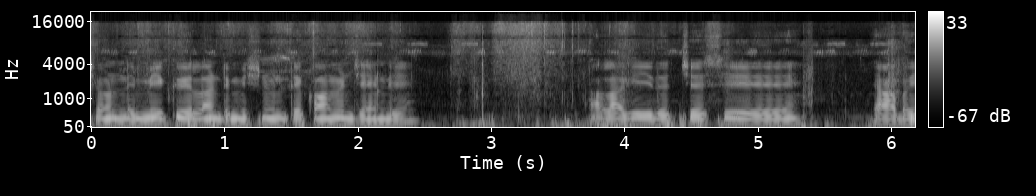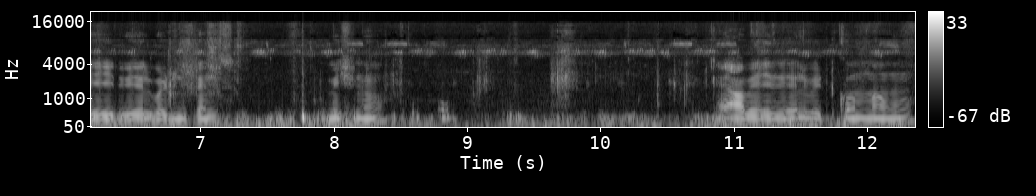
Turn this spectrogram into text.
చూడండి మీకు ఇలాంటి మిషన్ ఉంటే కామెంట్ చేయండి. అలాగే ఇది వచ్చేసి యాభై ఐదు వేలు పడింది ఫ్రెండ్స్ మిషను. యాభై ఐదు వేలు పెట్టుకున్నాము.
